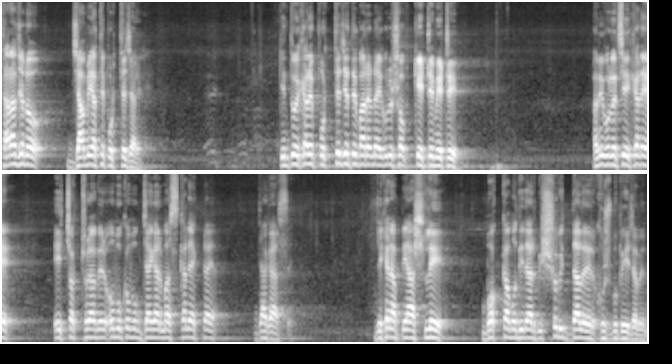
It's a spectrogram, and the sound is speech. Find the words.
তারা যেন জামিয়াতে পড়তে যায়। কিন্তু এখানে পড়তে যেতে পারে না, এগুলো সব কেটে মেটে। আমি বলেছি, এখানে এই চট্টগ্রামের অমুক অমুক জায়গার মাঝখানে একটা জায়গা আছে, যেখানে আপনি আসলে মক্কা মদিনার বিশ্ববিদ্যালয়ের খুশবু পেয়ে যাবেন।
